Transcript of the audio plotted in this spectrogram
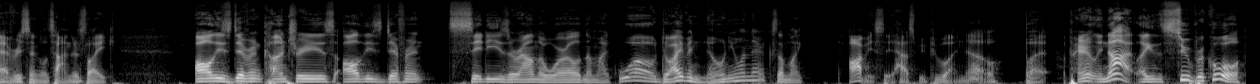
every single time. There's like all these different countries, all these different cities around the world. And I'm like, whoa, do I even know anyone there? Because I'm like, obviously it has to be people I know, but apparently not. Like it's super cool.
